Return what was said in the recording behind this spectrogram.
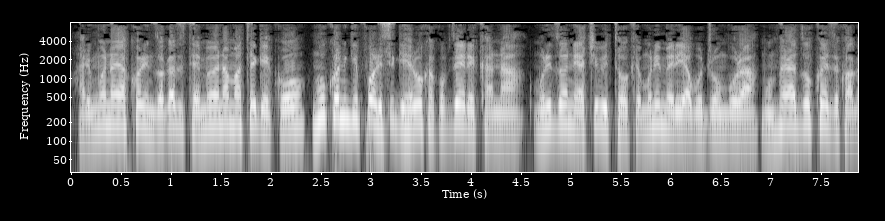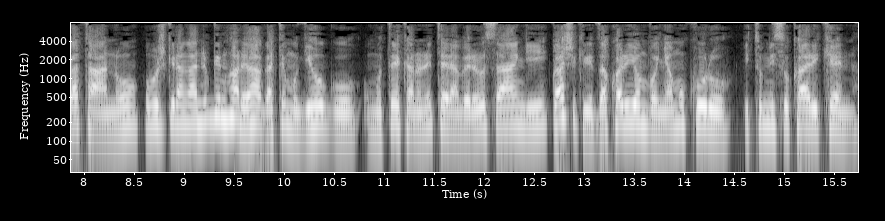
harimo n'ayakora inzoga zitemewe n'amategeko nk'uko n'igipolisi giheruka kubyerekana muri zone ya Cibitoke muri meri ya Bujumbura mu mpera z'ukwezi kwa gatanu ubushikiranganje bw'intwaro yo hagati mu gihugu umutekano n'iterambere rusange bwashikiriza ko ariyo nyamukuru ituma isukari ikena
